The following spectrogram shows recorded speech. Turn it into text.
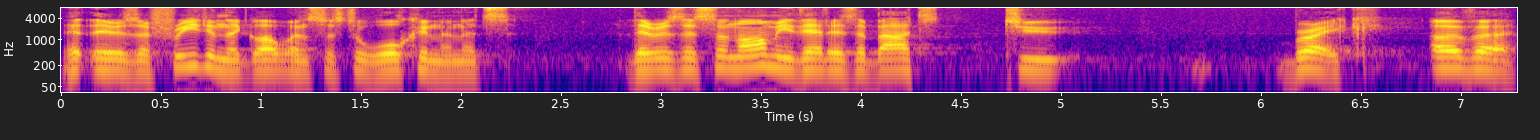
that there is a freedom that God wants us to walk in, and it's there is a tsunami that is about to break over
